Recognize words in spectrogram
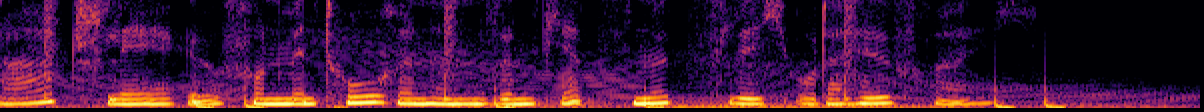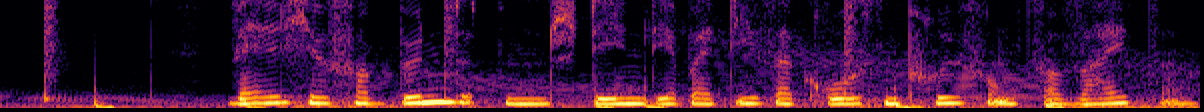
Ratschläge von Mentorinnen sind jetzt nützlich oder hilfreich? Welche Verbündeten stehen dir bei dieser großen Prüfung zur Seite?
